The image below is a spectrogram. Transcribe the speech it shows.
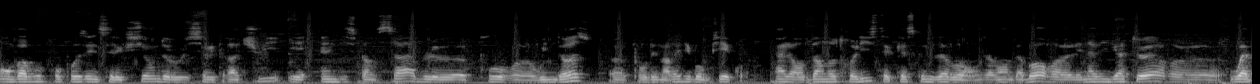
on va vous proposer une sélection de logiciels gratuits et indispensables pour euh, Windows euh, pour démarrer du bon pied. Alors dans notre liste, qu'est-ce que nous avons? Nous avons d'abord les navigateurs web.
